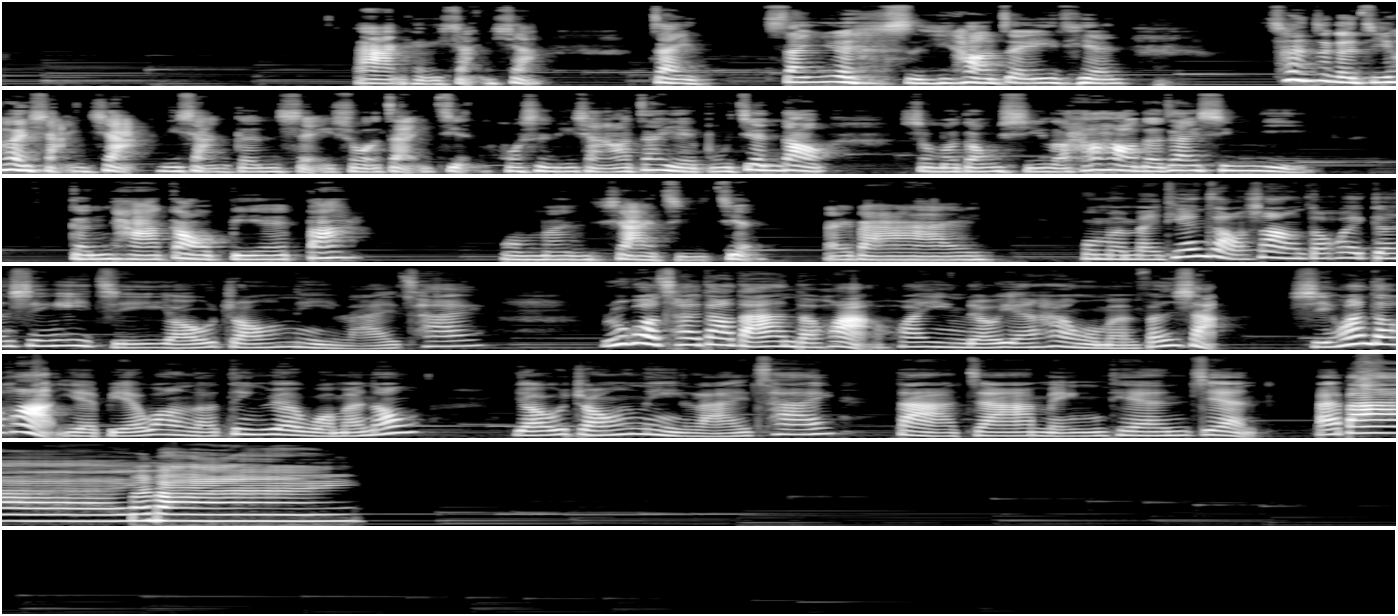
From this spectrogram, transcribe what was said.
大家可以想一下，在三月十一号这一天，趁这个机会想一下，你想跟谁说再见，或是你想要再也不见到什么东西了，好好的在心里跟他告别吧。我们下集见，拜拜。我们每天早上都会更新一集，有种你来猜。如果猜到答案的话，欢迎留言和我们分享。喜欢的话，也别忘了订阅我们哦。有种你来猜，大家明天见，拜拜，拜拜。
